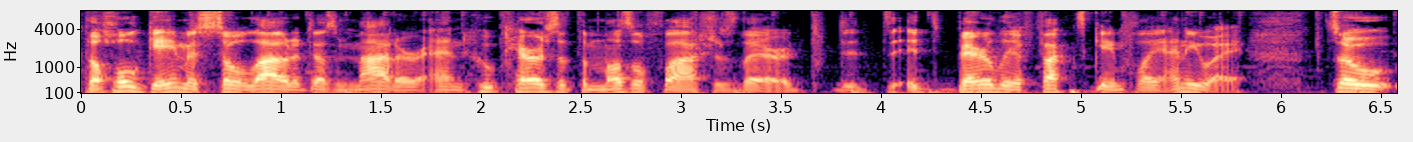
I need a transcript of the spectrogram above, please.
the whole game is so loud it doesn't matter. And who cares if the muzzle flash is there? It, it barely gameplay anyway. So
